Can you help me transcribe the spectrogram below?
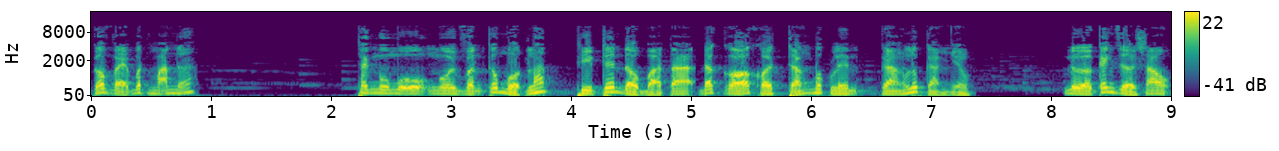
có vẻ bất mãn nữa. Thành mù mụ ngồi vận công một lát, thì trên đầu bà ta đã có khói trắng bốc lên càng lúc càng nhiều. Nửa canh giờ sau,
